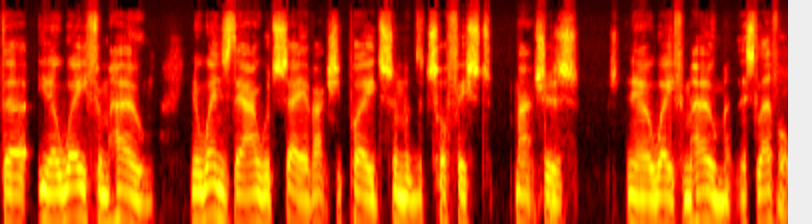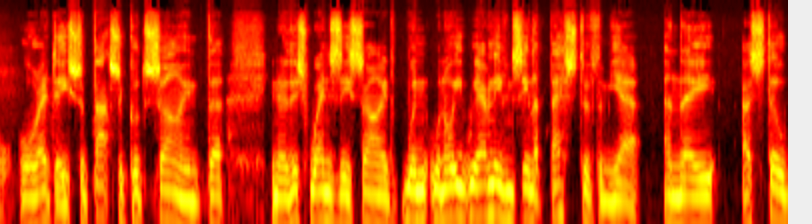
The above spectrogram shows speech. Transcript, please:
that you know, away from home, you know, Wednesday I would say have actually played some of the toughest matches you know away from home at this level already. So that's a good sign that you know this Wednesday side when we're not we haven't even seen the best of them yet, and they are still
